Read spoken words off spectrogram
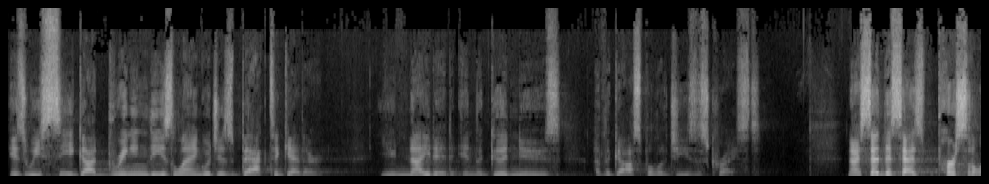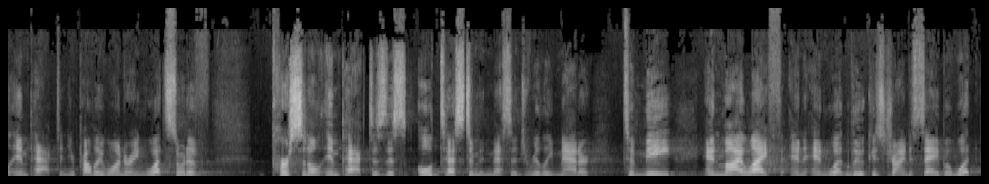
is we see God bringing these languages back together, united in the good news of the gospel of Jesus Christ. Now, I said this has personal impact, and you're probably wondering what sort of personal impact does this Old Testament message really matter to me and my life and, and what Luke is trying to say. But what,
